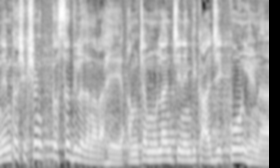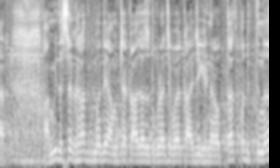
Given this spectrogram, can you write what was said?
नेमकं शिक्षण कसं दिलं जाणार आहे? आमच्या मुलांची नेमकी काळजी कोण घेणार? आम्ही जसं घरातमध्ये आमच्या काळजाच्या तुकड्याच्या वय काळजी घेणार आहोत त्याच पद्धतीनं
